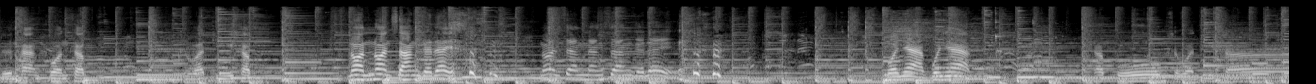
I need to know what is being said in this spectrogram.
เดินทางก่อนครับ สวัสดีครับ นอนนอนสั่งก็ได้ นอนสั่งนั่งสั่งก็ได้บ่ยากบ่ยาก ครับผม สวัสดีครับ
